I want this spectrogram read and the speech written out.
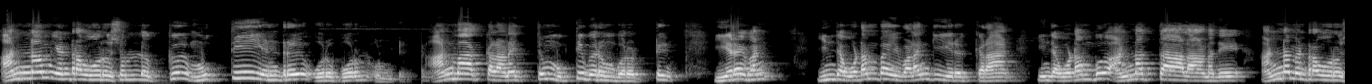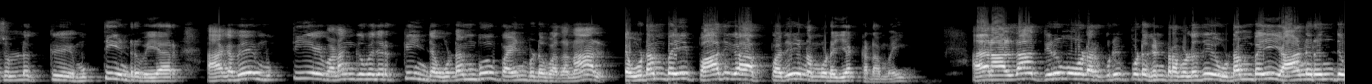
அன்னம் என்ற ஒரு சொல்லுக்கு முக்தி என்று ஒரு பொருள் உண்டு. ஆன்மாக்கள் அனைத்தும் முக்தி பெறும் பொருட்டு இறைவன் இந்த உடம்பை வழங்கி இருக்கிறான். இந்த உடம்பு அன்னத்தாலானது. அன்னம் என்ற ஒரு சொல்லுக்கு முக்தி என்று பெயர். ஆகவே முக்தியை வழங்குவதற்கு இந்த உடம்பு பயன்படுவதனால் இந்த உடம்பை பாதுகாப்பது நம்முடைய கடமை. அதனால்தான் திருமூலர் குறிப்பிடுகின்ற பொழுது உடம்பை யானிருந்து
